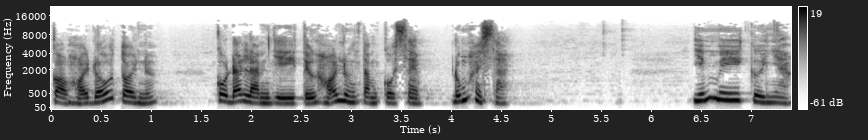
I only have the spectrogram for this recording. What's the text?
Còn hỏi đố tôi nữa Cô đã làm gì tự hỏi lương tâm cô xem, Đúng hay sai? Diễm My cười nhạt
